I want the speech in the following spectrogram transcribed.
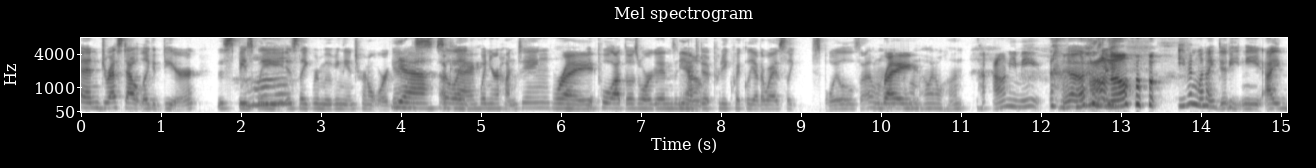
and dressed out like a deer. This basically is like removing the internal organs. Yeah, So okay. like when you're hunting, right, you pull out those organs and you have to do it pretty quickly, otherwise like spoils. I don't I Right. don't know. I don't hunt. I don't eat meat. Yeah. I don't know. Even when I did eat meat, I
